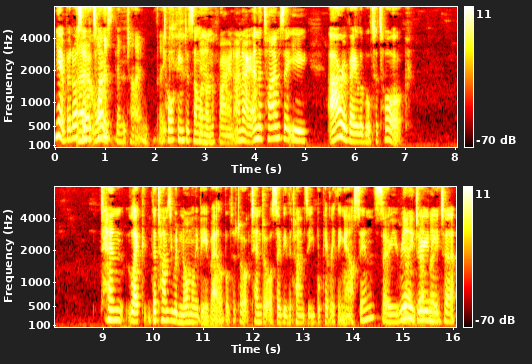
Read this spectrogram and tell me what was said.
Yeah, but also I the don't want time to spend the time like, talking to someone Yeah. on the phone. I know. And the times that you are available to talk tend like the times you would normally be available to talk tend to also be the times that you book everything else in. So you really exactly. do need to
